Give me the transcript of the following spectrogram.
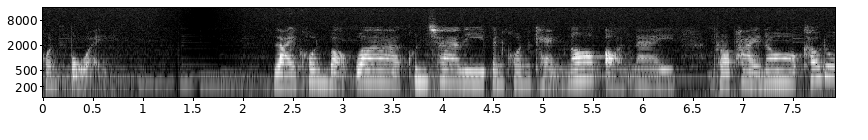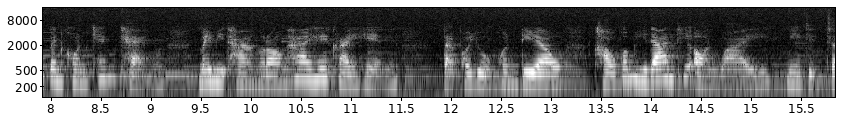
คนป่วย หลายคนบอกว่าคุณชาลีเป็นคนแข็งนอกอ่อนใน เพราะภายนอกเขาดูเป็นคนเข้มแข็ง ไม่มีทางร้องไห้ให้ใครเห็น แต่พออยู่คนเดียว เขาก็มีด้านที่อ่อนไหว มีจิตใจ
